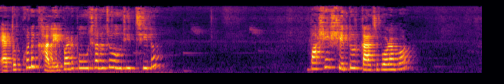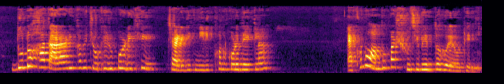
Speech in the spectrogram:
এতক্ষণে খালের পাড়ে পৌঁছানো উচিত ছিল। বাঁশের সেতুর কাজ বরাবর দুটো হাত আড়াআড়িভাবে চোখের উপর রেখে চারিদিক নিরীক্ষণ করে দেখলাম, এখনও অন্ধকার সূচিভেদ্য হয়ে ওঠেনি।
